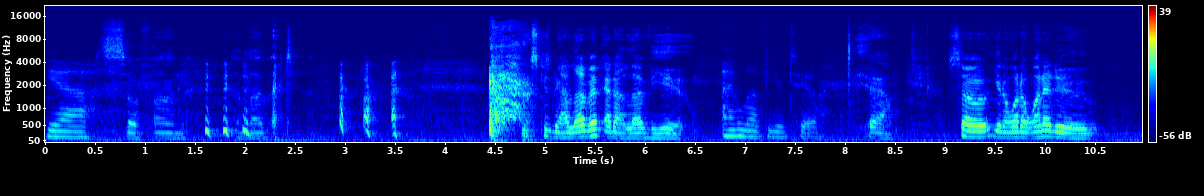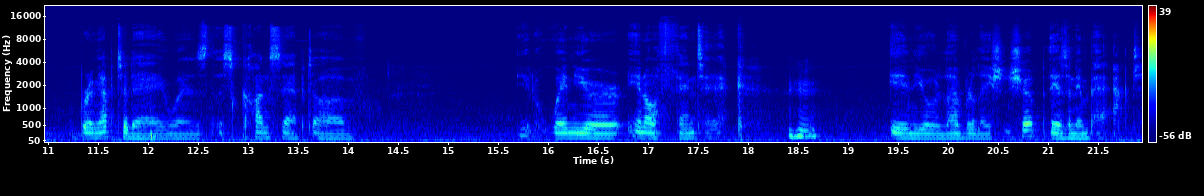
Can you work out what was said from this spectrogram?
Yeah, It's so fun. I love it. Excuse me. I love it, and I love you. I love you too. Yeah. So, you know, what I wanted to bring up today was this concept of, you know, when you're inauthentic mm-hmm. in your love relationship, there's an impact.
